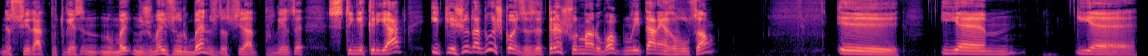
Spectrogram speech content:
na sociedade portuguesa, no mei- nos meios urbanos da sociedade portuguesa, se tinha criado e que ajuda a duas coisas: a transformar o golpe militar em revolução eh, e a. E a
